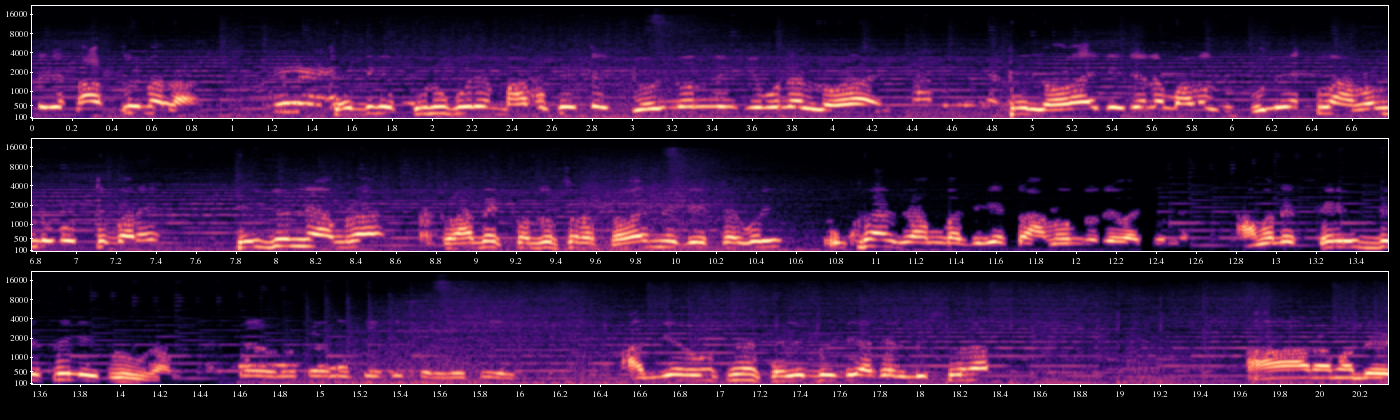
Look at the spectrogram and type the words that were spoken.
থেকে স্বাস্থ্য মেলা, সেদিকে শুরু করে মানুষের যে দৈনন্দিন জীবনের লড়াই, সেই লড়াইকে যেন মানুষ ভুলে একটু আনন্দ করতে পারে সেই জন্য আমরা ক্লাবের সদস্যরা সবাই মিলে চেষ্টা করি উখড়ার গ্রামবাসীকে একটু আনন্দ দেওয়ার জন্য। আমাদের সেই উদ্দেশ্যে এই প্রোগ্রাম আজকের অনুষ্ঠানে সেলিব্রিটি আছেন বিশ্বনাথ আর আমাদের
